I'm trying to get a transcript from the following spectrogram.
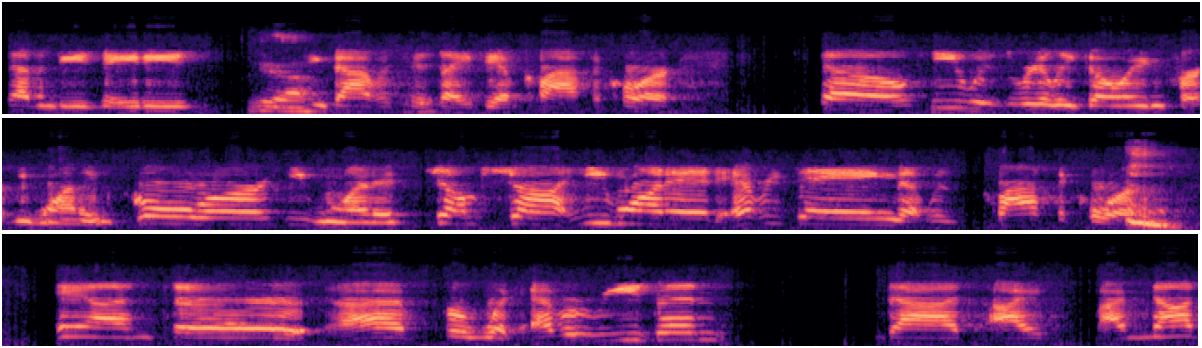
70s, 80s? Yeah. I think that was his idea of classic horror. So he was really going for, he wanted gore, he wanted jump shot, he wanted everything that was classic horror. and uh, uh, for whatever reason, that I, I'm not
